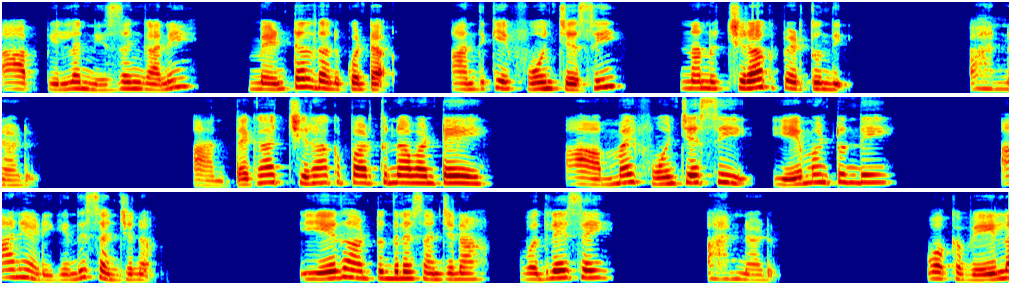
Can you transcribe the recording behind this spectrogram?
ఆ పిల్ల నిజంగానే మెంటల్దనుకుంటా అందుకే ఫోన్ చేసి నన్ను చిరాకు పెడుతుంది అన్నాడు. అంతగా చిరాకు పడుతున్నావంటే ఆ అమ్మాయి ఫోన్ చేసి ఏమంటుంది? అని అడిగింది సంజన. ఏదో అంటుందిలే సంజన వదిలేసేయ్ అన్నాడు. ఒకవేళ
